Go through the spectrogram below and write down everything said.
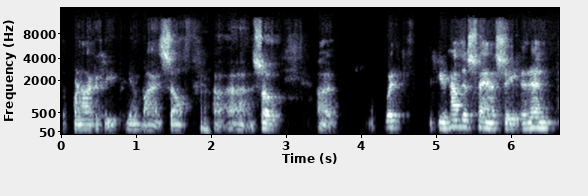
The pornography, you know, by itself. Hmm. Uh, uh, so, uh, with you have this fantasy, and then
